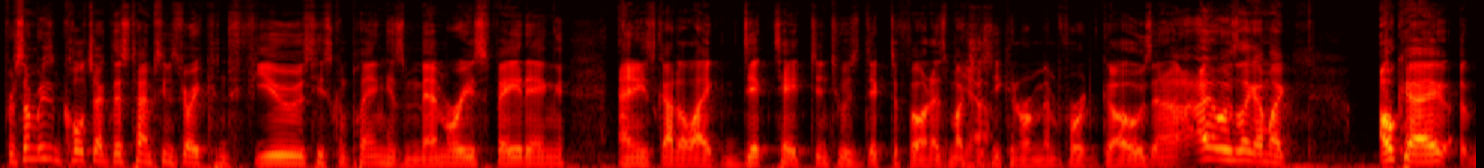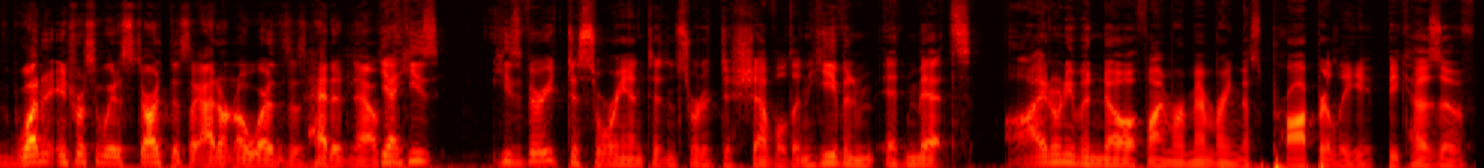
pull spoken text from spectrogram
for some reason, Kolchak this time seems very confused. He's complaining his memory's fading, and he's got to like dictate into his dictaphone as much Yeah. as he can remember before it goes. And I, I was like, I'm like, okay, what an interesting way to start this. Like I don't know where this is headed now. Yeah, he's he's very disoriented and sort of disheveled and he even admits I don't even know if I'm remembering this properly because of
